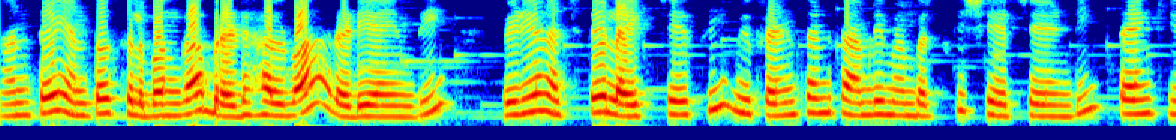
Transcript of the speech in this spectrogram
అంతే ఎంతో సులభంగా బ్రెడ్ హల్వా రెడీ అయింది. వీడియో నచ్చితే లైక్ చేసి మీ ఫ్రెండ్స్ అండ్ ఫ్యామిలీ మెంబర్స్కి షేర్ చేయండి. Thank you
